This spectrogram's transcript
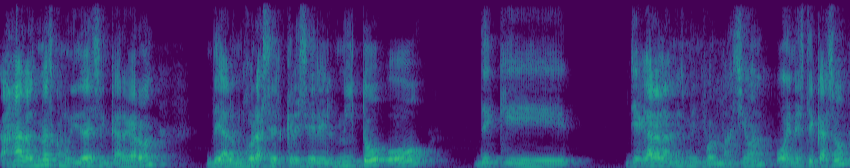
ajá, las mismas comunidades se encargaron de a lo mejor hacer crecer el mito o de que llegara la misma información o en este caso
